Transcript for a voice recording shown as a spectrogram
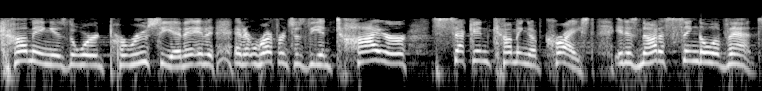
coming is the word parousia, and it, and it references the entire second coming of Christ. It is not a single event.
